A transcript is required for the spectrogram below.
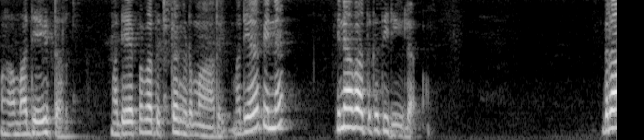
ആ മതിയായി കേട്ടോ മതിയായപ്പോൾ പതുക്കെ അങ്ങോട്ട് മാറി. മതിയായ പിന്നെ പിന്നെ ആ ഭാഗത്തേക്ക് തിരിയില്ല ഇതറാ?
